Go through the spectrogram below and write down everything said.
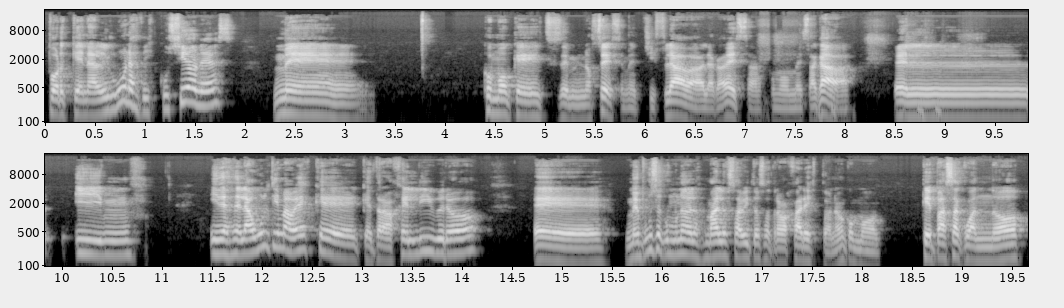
porque en algunas discusiones me, como que, no sé, se me chiflaba la cabeza, como me sacaba. y, desde la última vez que, trabajé el libro, eh, me puse como uno de los malos hábitos a trabajar esto, ¿no? Como, ¿qué pasa cuando,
